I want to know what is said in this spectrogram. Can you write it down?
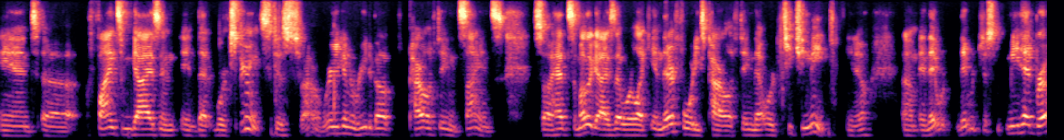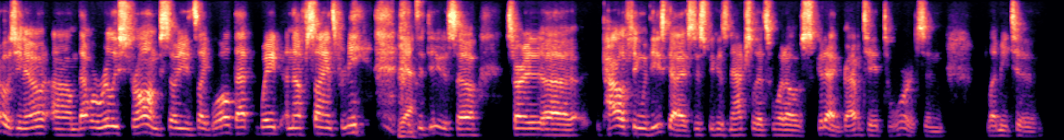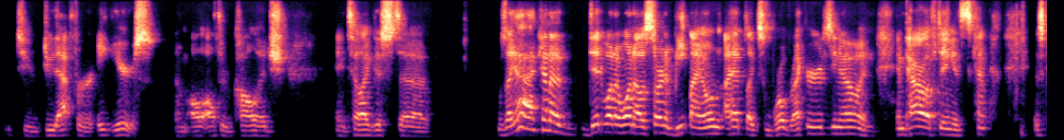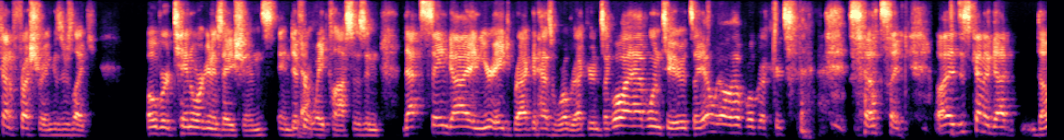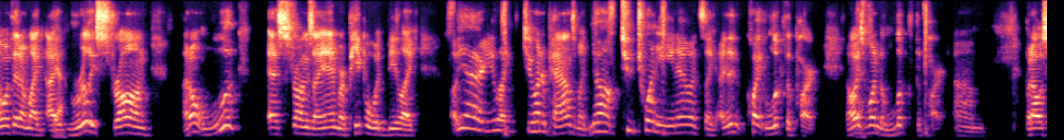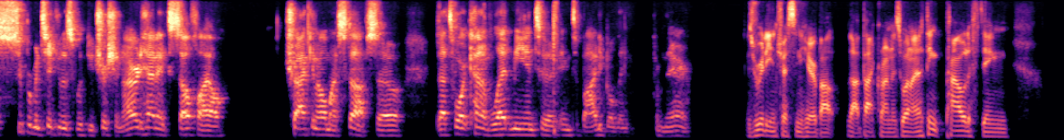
and uh, find some guys in, in that were experienced because I don't know where are you going to read about powerlifting and science. So I had some other guys that were like in their 40s powerlifting that were teaching me, you know, um, and they were they were just meathead bros, you know, um, that were really strong. So it's like, well, that weighed enough science for me yeah. to do. So started uh, powerlifting with these guys just because naturally that's what I was good at and gravitated towards, and led me to to do that for eight years, um, all all through college until I just uh, was like, yeah, I kind of did what I want. I was starting to beat my own. I had like some world records, you know, and and powerlifting is kind of it's kind of frustrating because there's like over 10 organizations in different yeah. weight classes and that same guy in your age bracket has a world record it's like well i have one too it's like yeah we all have world records so it's like well, i just kind of got done with it i'm like yeah. i'm really strong i don't look as strong as i am or people would be like oh yeah, are you like 200 pounds? I'm like, no, I'm 220. You know, it's like I didn't quite look the part. I always wanted to look the part, um, but I was super meticulous with nutrition. I already had an Excel file tracking all my stuff, so that's what kind of led me into into bodybuilding from there. It's really interesting to hear about that background as well. And I think powerlifting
